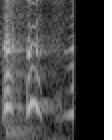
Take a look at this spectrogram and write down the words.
I was like,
